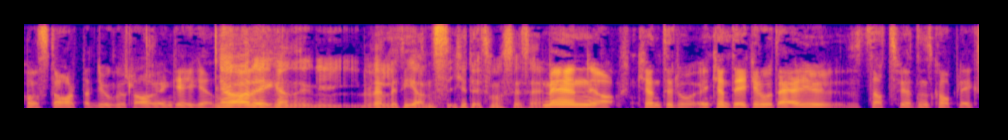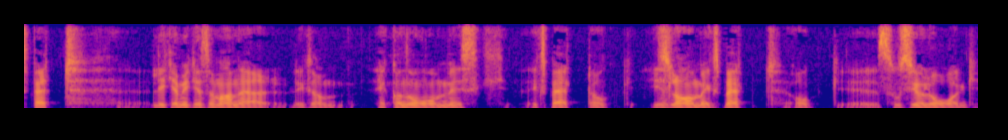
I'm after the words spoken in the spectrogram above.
ha startat Jugoslavienkrigen. Ja, det är väldigt ensidigt måste jag säga. Men ja, Kent Kent Ekeroth är ju statsvetenskaplig expert. Lika mycket som han är liksom ekonomisk expert och islamexpert och eh, sociolog.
